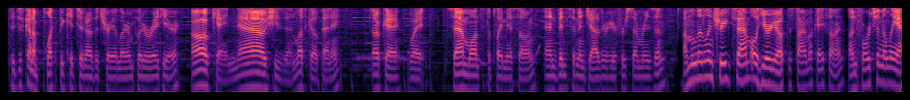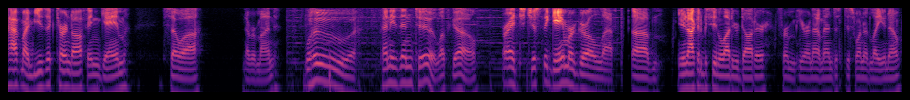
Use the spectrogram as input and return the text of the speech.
They just kind of plucked the kitchen out of the trailer and put it right here. Okay, now she's in. Let's go, Penny. Okay, wait. Sam wants to play me a song, and Vincent and Jas are here for some reason. I'm a little intrigued, Sam. I'll hear you out this time. Okay, fine. Unfortunately, I have my music turned off in-game, so, uh, never mind. Woohoo! Penny's in too. Let's go. All right, just the gamer girl left. Um, you're not gonna be seeing a lot of your daughter from here on out, man. Just, just wanted to let you know.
